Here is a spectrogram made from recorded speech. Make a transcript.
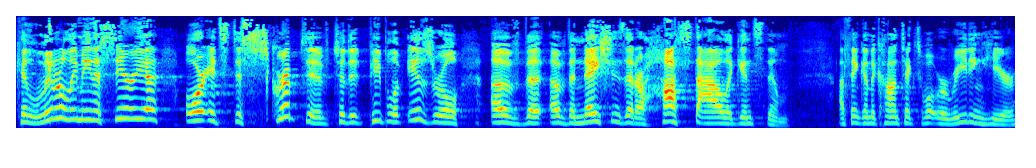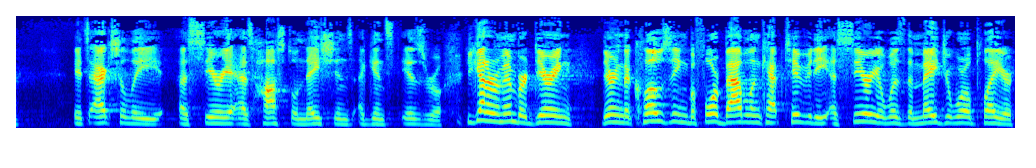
can literally mean Assyria, or it's descriptive to the people of Israel of the of the nations that are hostile against them. I think in the context of what we're reading here, it's actually Assyria as hostile nations against Israel. You got to remember during during the closing before Babylon captivity, Assyria was the major world player.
